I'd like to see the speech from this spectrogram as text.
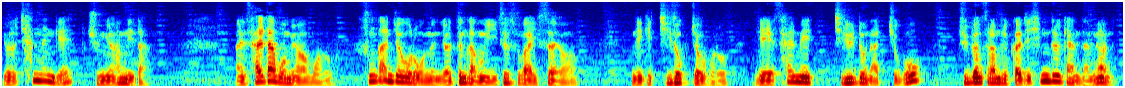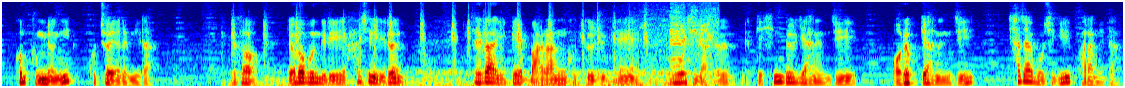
이걸 찾는 게 중요합니다. 아니 살다 보면 뭐 순간적으로 오는 열등감은 있을 수가 있어요. 근데 이게 지속적으로 내 삶의 질도 낮추고 주변 사람들까지 힘들게 한다면 그건 분명히 고쳐야 됩니다. 그래서 여러분들이 하실 일은 제가 이렇게 말하는 것들 중에 무엇이 나를 이렇게 힘들게 하는지 어렵게 하는지 찾아보시기 바랍니다.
